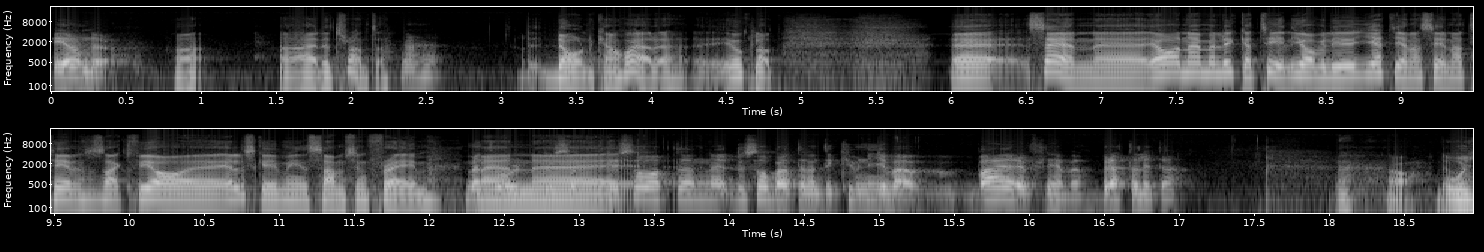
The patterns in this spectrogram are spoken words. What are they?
Är de det då? Ja. Nej, det tror jag inte. Någon kanske är det. Oklart. Eh, sen, eh, ja nej men lycka till. Jag vill ju jättegärna se den här tvn som sagt. För jag eh, älskar ju min Samsung Frame. Men, Tor, du, sa, eh, du, sa att den, du sa bara att den hette Q9. Va, vad är det för TV? Berätta lite. Ja, Oj,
